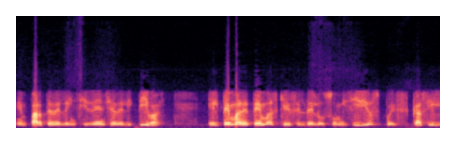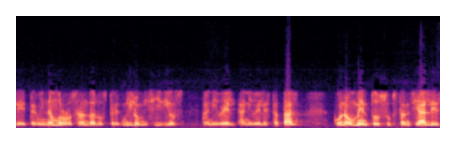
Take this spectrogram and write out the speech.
en parte de la incidencia delictiva. El tema de temas, que es el de los homicidios, pues casi le terminamos rozando a los 3.000 homicidios a nivel, a nivel estatal, con aumentos sustanciales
